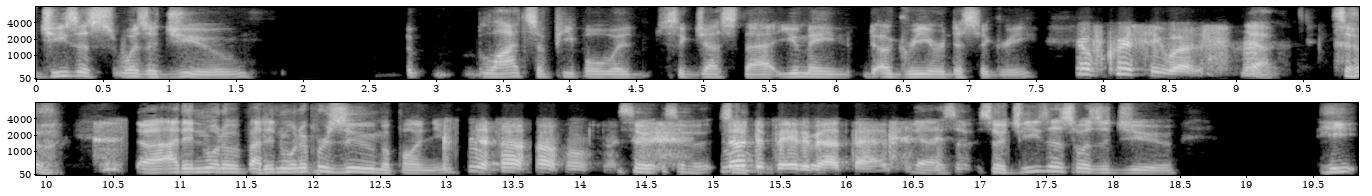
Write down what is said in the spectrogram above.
jesus was a jew. Lots of people would suggest that. You may agree or disagree. Of course he was. Yeah. So uh, i didn't want to i didn't want to presume upon you. No. So so, no so debate about that. Yeah so, so jesus was a jew. He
